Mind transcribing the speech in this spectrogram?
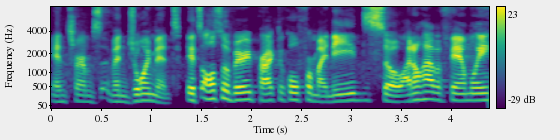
in terms of enjoyment. It's also very practical for my needs. So I don't have a family.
